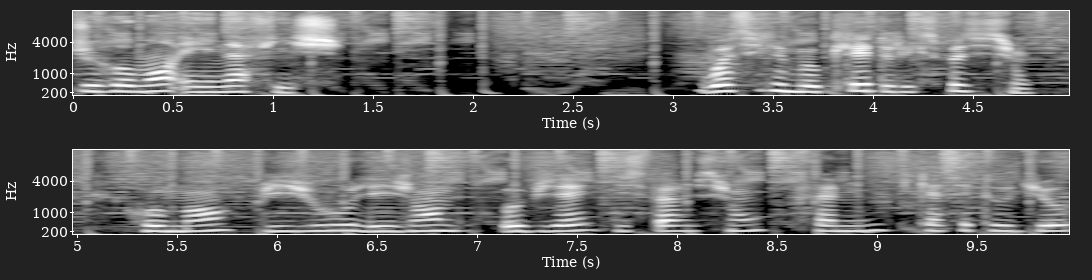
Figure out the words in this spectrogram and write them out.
du roman et une affiche. Voici les mots-clés de l'exposition. Roman, bijoux, légende, objets, disparition, famille, cassette audio,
